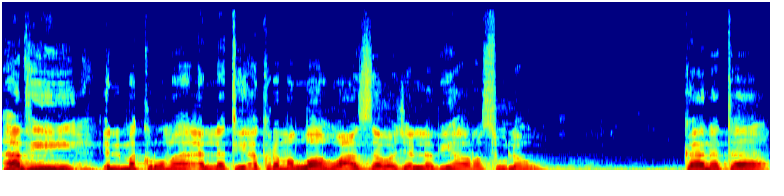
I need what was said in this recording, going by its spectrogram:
هذه المكرمة التي أكرم الله عز وجل بها رسوله كانتا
